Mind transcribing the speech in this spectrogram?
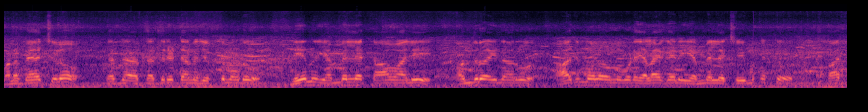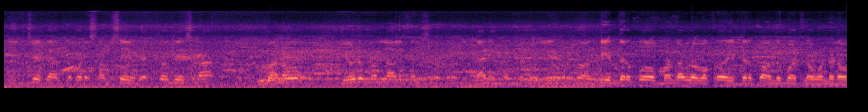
మన బ్యాచ్లో పెద్ద పెద్దరెడ్డి అన్న చెప్తున్నాడు నేను ఎమ్మెల్యే కావాలి అందరూ అయినారు. ఆదిమూలంలో కూడా ఎలాగైనా ఎమ్మెల్యే చేయమన్నట్టు పార్టీ ఇచ్చే దాంట్లో కూడా సంశయం వ్యక్తం చేసినా మనం ఏడు మండలాలు కలిసినటువంటి కార్యకర్తలు లీడర్లు ఇద్దరికో మండలంలో ఒకరో ఇద్దరికో అందుబాటులో ఉండడం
